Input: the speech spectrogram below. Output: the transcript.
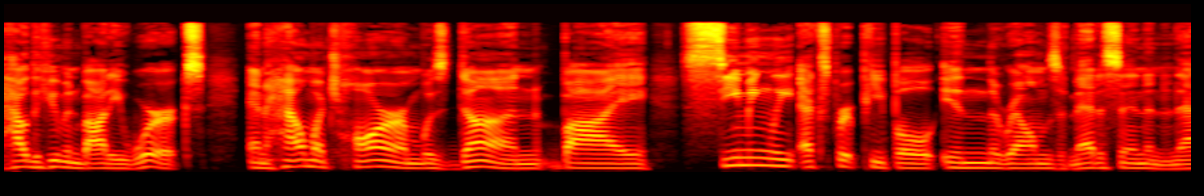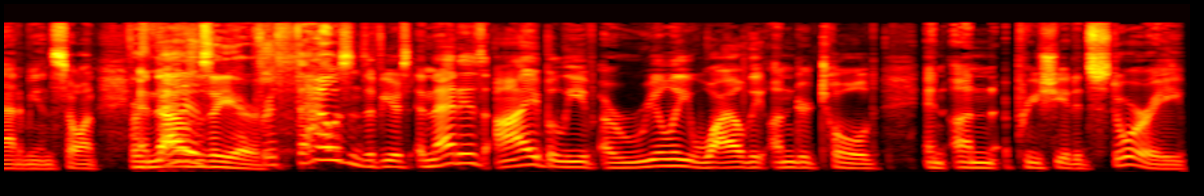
how the human body works and how much harm was done by seemingly expert people in the realms of medicine and anatomy and so on. For and thousands is, of years. For thousands of years. And that is, I believe, a really wildly undertold and unappreciated story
